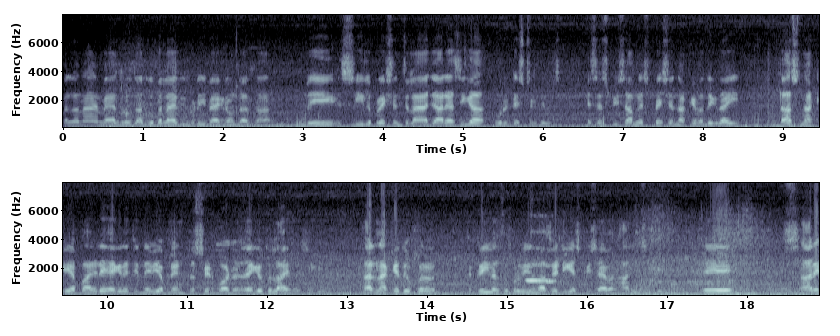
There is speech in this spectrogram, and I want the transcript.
ਪਹਿਲਾਂ ਨਾ ਮੈਂ ਤੁਹਾਨੂੰ ਦੱਸ ਦੂੰ, ਪਹਿਲਾਂ ਇਹਦੀ ਥੋੜੀ ਬੈਕਗ੍ਰਾਉਂਡ ਦੱਸਦਾ ਵੀ ਸੀਲ ਆਪਰੇਸ਼ਨ ਚਲਾਇਆ ਜਾ ਰਿਹਾ ਸੀਗਾ ਪੂਰੇ ਡਿਸਟ੍ਰਿਕਟ ਦੇ ਵਿੱਚ। ਐਸਐਸਪੀ ਸਾਹਿਬ ਨੇ ਸਪੈਸ਼ਲ ਨਾਕੇਬੰਦੀ ਕਰਾਈ 10 ਨਾਕੇ ਆਪਾਂ ਜਿਹੜੇ ਹੈਗੇ ਨੇ, ਜਿੰਨੇ ਵੀ ਆਪਣੇ ਇੰਟਰਸਟੇਟ ਬਾਰਡਰਸ ਹੈਗੇ, ਉੱਥੇ ਲਾਏ ਹੋਏ ਸੀਗੇ। ਹਰ ਨਾਕੇ ਦੇ ਉੱਪਰ ਤਕਰੀਬਨ ਸੁਪਰਵੀਜ਼ਨ ਵਾਸਤੇ ਡੀਐਸਪੀ ਸਾਹਿਬ ਹਾਜ਼ਰ ਸੀਗੇ। ਤੇ ਸਾਰੇ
